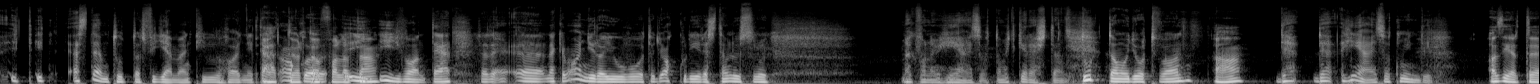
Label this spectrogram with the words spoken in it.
itt, itt ezt nem tudtad figyelmen kívül hagyni. Tehát akkor, a falata. Így, így van. Tehát, tehát nekem annyira jó volt, hogy akkor éreztem először, hogy megvan, ami hiányzott, amit kerestem. Tudtam, hogy ott van, Aha de, de hiányzott mindig. Azért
